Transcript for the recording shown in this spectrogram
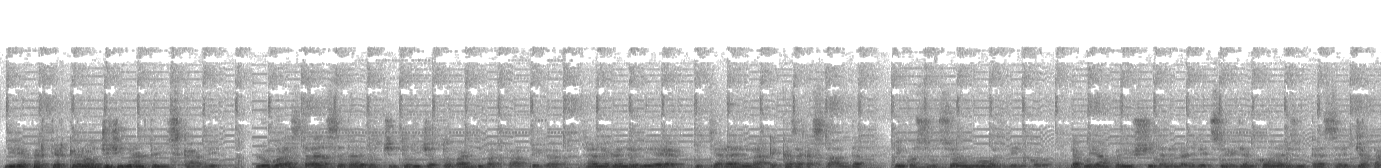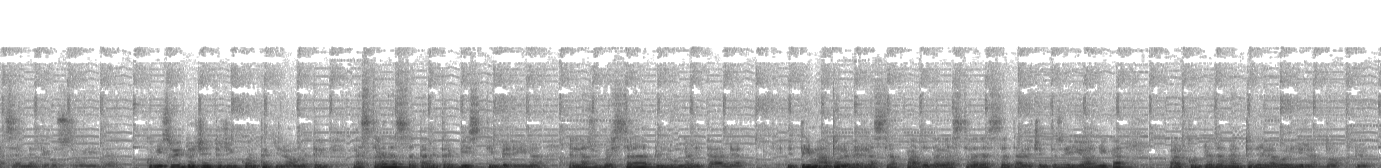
di reperti archeologici durante gli scavi. Lungo la strada statale 318 Val di Valfabbrica, tra le gallerie Picchiarella e Casa Castalda, è in costruzione un nuovo svincolo, la cui rampa di uscita nella direzione di Ancona risulta essere già parzialmente costruita. Con i suoi 250 km, la strada statale 3 bis Tiberina è la superstrada più lunga d'Italia. Il primato le verrà strappato dalla strada statale 106 Ionica al completamento dei lavori di raddoppio.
